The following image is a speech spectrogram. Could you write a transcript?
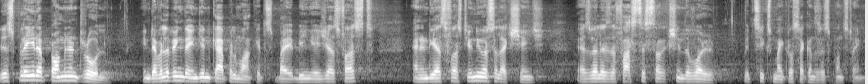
It has played a prominent role in developing the Indian capital markets by being Asia's first and India's first universal exchange, as well as the fastest stock exchange in the world with six microseconds response time.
